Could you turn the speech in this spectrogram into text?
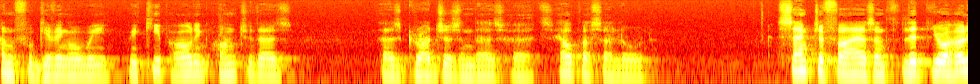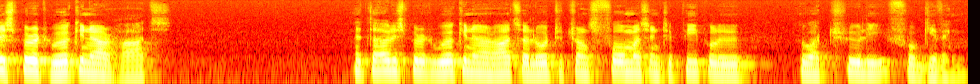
unforgiving or we, we keep holding on to those, those grudges and those hurts. Help us, O Lord. Sanctify us and let your Holy Spirit work in our hearts. Let the Holy Spirit work in our hearts, O Lord, to transform us into people who, who are truly forgiving.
